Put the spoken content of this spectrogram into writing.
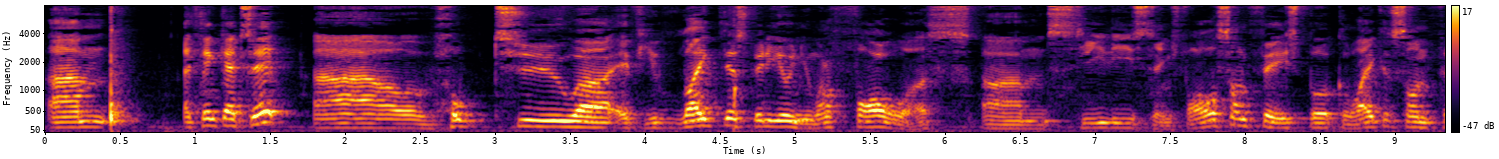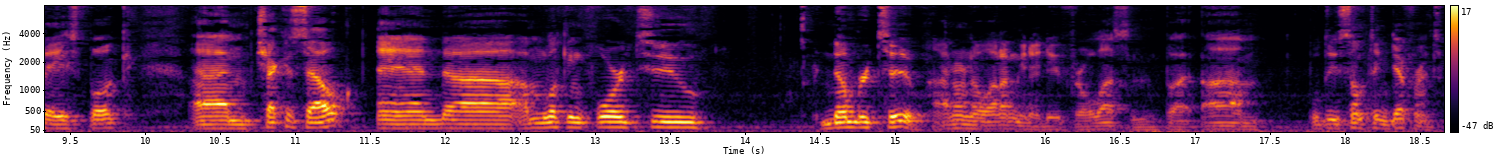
Um, I think that's it. Uh, hope to, uh, if you like this video and you want to follow us, um, see these things, follow us on Facebook, like us on Facebook, um, check us out, and uh, I'm looking forward to number two. I don't know what I'm going to do for a lesson, but um, we'll do something different.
